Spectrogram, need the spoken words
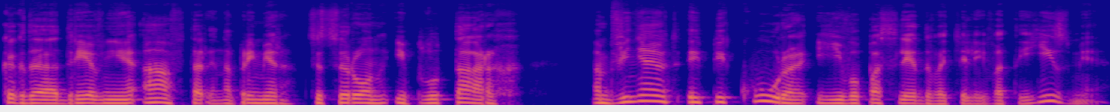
Когда древние авторы, например, Цицерон и Плутарх, обвиняют Эпикура и его последователей в атеизме,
